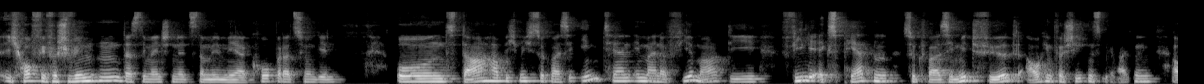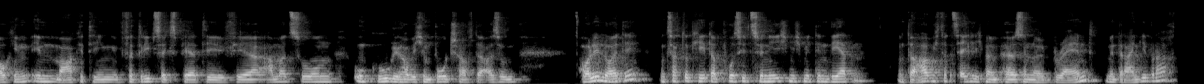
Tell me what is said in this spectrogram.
ich hoffe, verschwinden, dass die Menschen jetzt damit mehr Kooperation gehen. Und da habe ich mich so quasi intern in meiner Firma, die viele Experten so quasi mitführt, auch in verschiedensten Bereichen, auch im, im Marketing, Vertriebsexperte für Amazon und Google habe ich einen Botschafter, also tolle Leute und gesagt, okay, da positioniere ich mich mit den Werten. Und da habe ich tatsächlich mein Personal Brand mit reingebracht,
